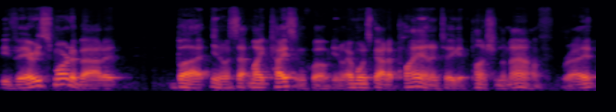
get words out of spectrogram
be very smart about it. But, you know, it's that Mike Tyson quote, you know, everyone's got a plan until you get punched in the mouth, right?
